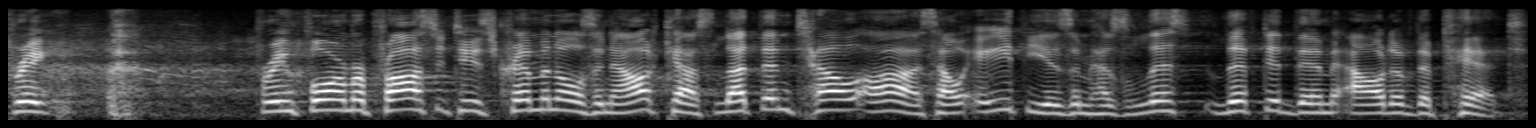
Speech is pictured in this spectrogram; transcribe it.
Bring. Bring former prostitutes, criminals, and outcasts. Let them tell us how atheism has lifted them out of the pit.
